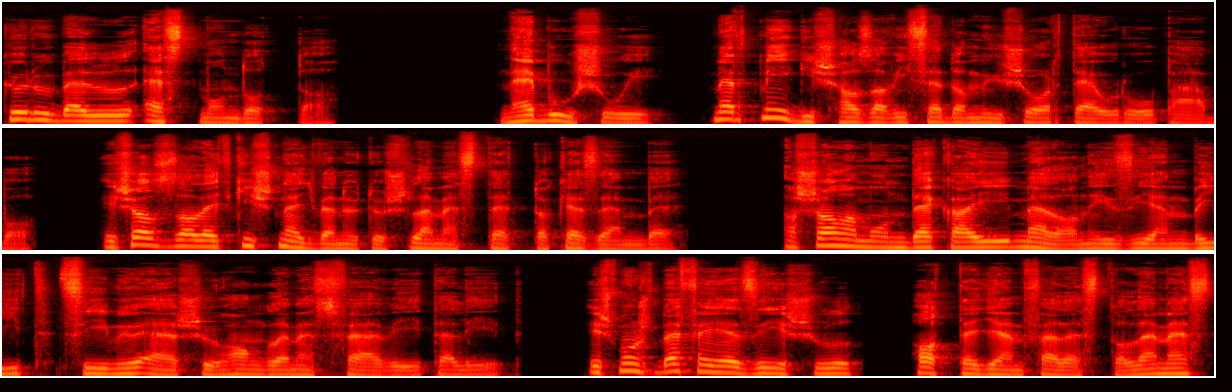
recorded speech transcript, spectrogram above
körülbelül ezt mondotta. Ne búsulj, mert mégis hazaviszed a műsort Európába, és azzal egy kis 45-ös lemezt tett a kezembe. A Salamon Dekai Melanesian Beat című első hanglemez felvételét, és most befejezésül hadd tegyem fel ezt a lemezt,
